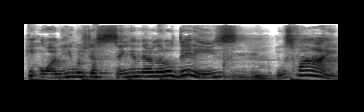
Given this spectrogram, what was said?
he, when he was just singing their little ditties, Mm-hmm. he was fine.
